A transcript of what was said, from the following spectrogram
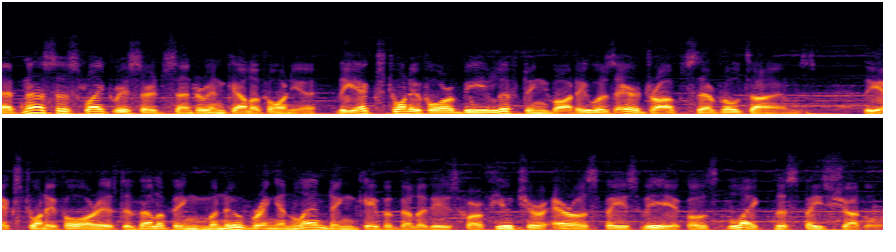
At NASA's Flight Research Center in California, the X-24B lifting body was airdropped several times. The X-24 is developing maneuvering and landing capabilities for future aerospace vehicles like the Space Shuttle.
